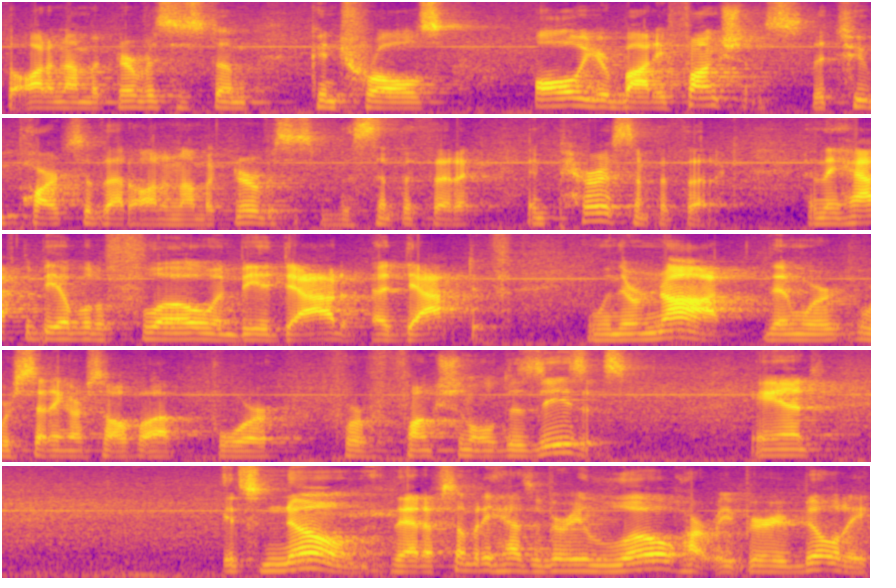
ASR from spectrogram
the autonomic nervous system controls all your body functions, the two parts of that autonomic nervous system, the sympathetic and parasympathetic. And they have to be able to flow and be adapt adaptive. And when they're not, then we're, we're setting ourselves up for for functional diseases. And it's known that if somebody has a very low heart rate variability,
